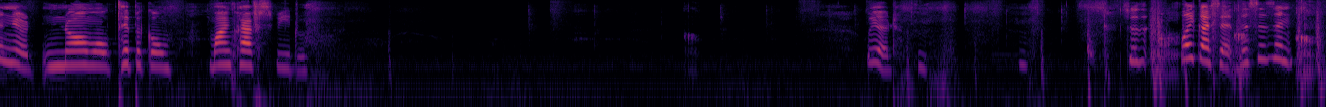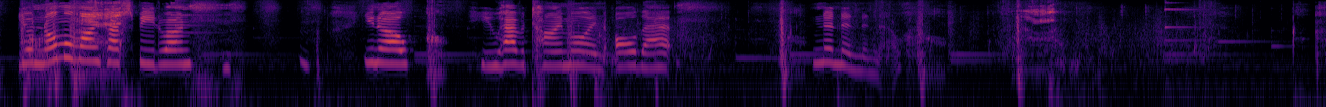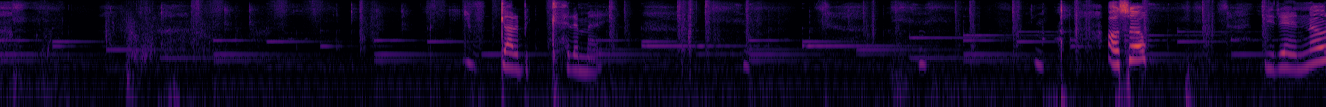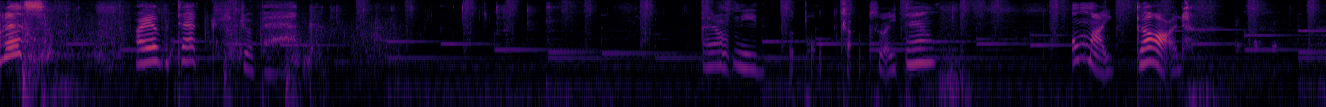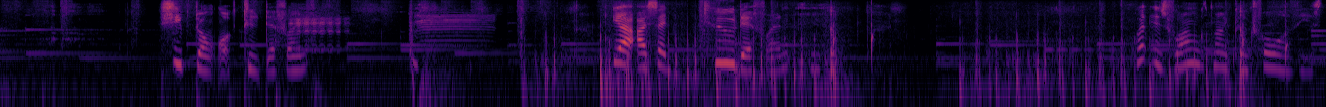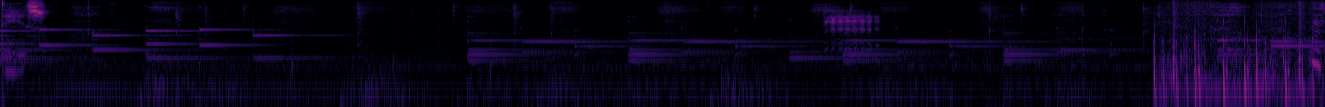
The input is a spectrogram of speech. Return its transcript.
isn't your normal, typical Minecraft speed. Weird. So, like I said, this isn't your normal Minecraft speed run. you know, you have a timer and all that. No, no, no, no. You've got to be kidding me. Also, you didn't notice, I have a texture pack. I don't need the pork chops right now. Oh my god. Sheep don't look too different. yeah, I said too different. Is wrong with my controller these days? Yeah,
